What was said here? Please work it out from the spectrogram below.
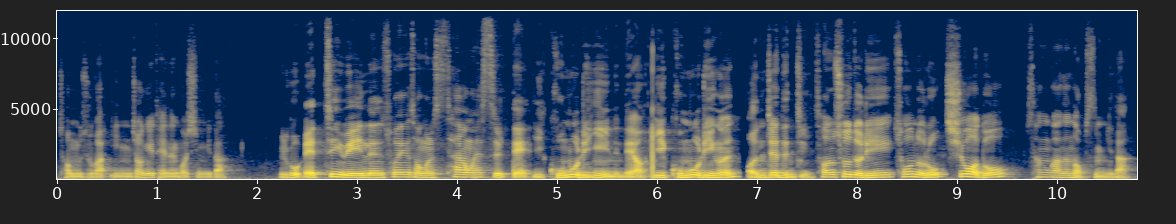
점수가 인정이 되는 것입니다. 그리고 매트 위에 있는 소행성을 사용했을 때 이 고무 링이 있는데요. 이 고무 링은 언제든지 선수들이 손으로 치워도 상관은 없습니다.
